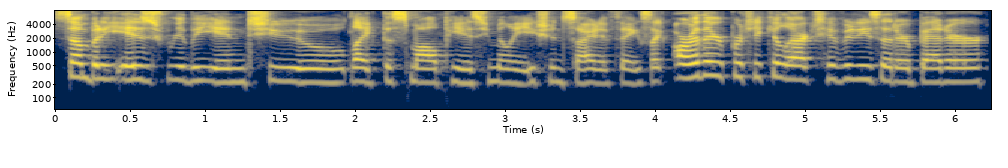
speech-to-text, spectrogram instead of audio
somebody is really into like the small penis humiliation side of things. Like, are there particular activities that are better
